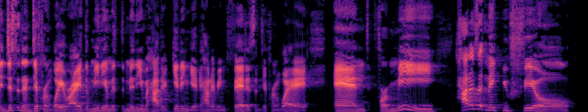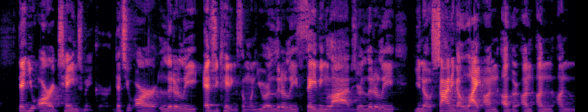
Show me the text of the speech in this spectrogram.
and just in a different way, right? The medium is the medium of how they're getting it and how they're being fed is a different way. And for me, how does it make you feel that you are a change maker? That you are literally educating someone, you are literally saving lives, you're literally, you know, shining a light on other on on, on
